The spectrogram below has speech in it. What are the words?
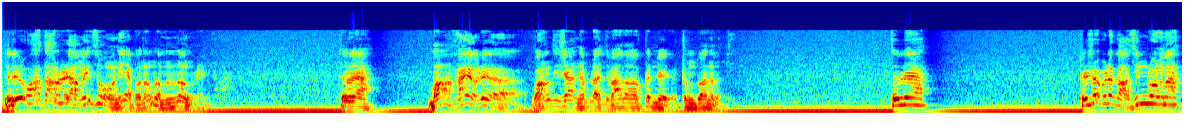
刘志华当时要没送，你也不能这么弄人家吧，对不对？王还有这个王岐山他们乱七八糟跟这个争端的问题，对不对？这事不就搞清楚了吗？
